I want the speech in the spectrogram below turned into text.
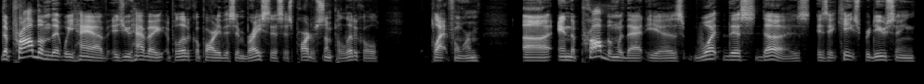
The problem that we have is you have a, a political party that's embraced this as part of some political platform, uh, and the problem with that is what this does is it keeps producing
